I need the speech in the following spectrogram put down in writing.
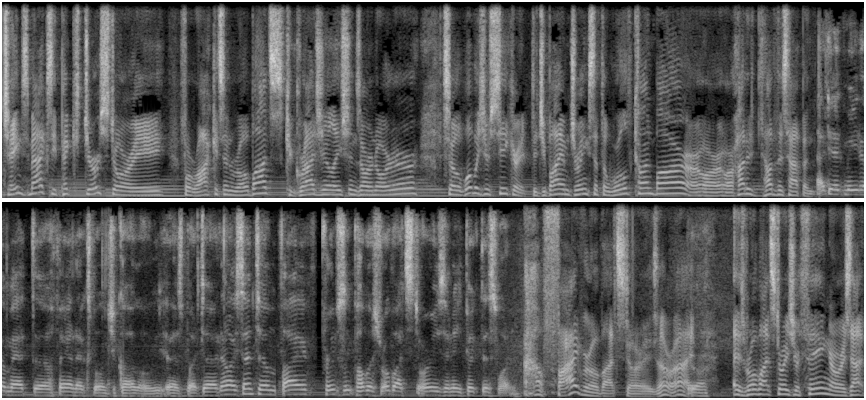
James Maxey picked your story for Rockets and Robots. Congratulations are in order. So, what was your secret? Did you buy him drinks at the WorldCon bar, or, or, or how did how did this happen? I did meet him at the Fan Expo in Chicago, yes, but uh, no, I sent him five previously published robot stories, and he picked this one. Oh, five robot stories. All right. Yeah. Is robot stories your thing, or is that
